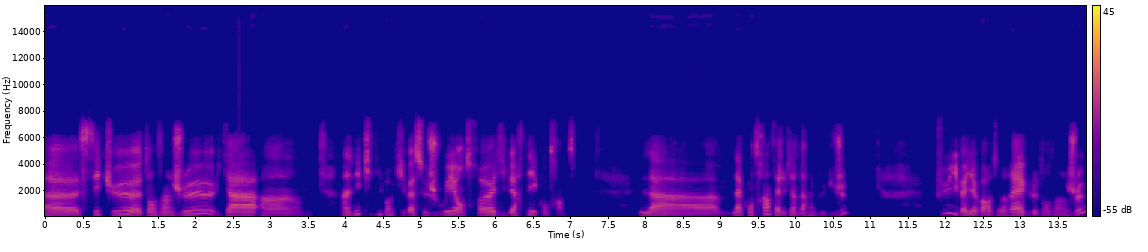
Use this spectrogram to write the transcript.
euh, c'est que dans un jeu, il y a un, équilibre qui va se jouer entre liberté et contrainte. La, la contrainte, elle vient de la règle du jeu. Plus il va y avoir de règles dans un jeu,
